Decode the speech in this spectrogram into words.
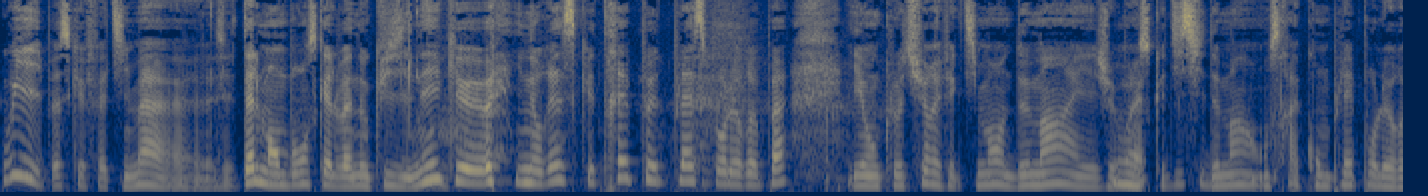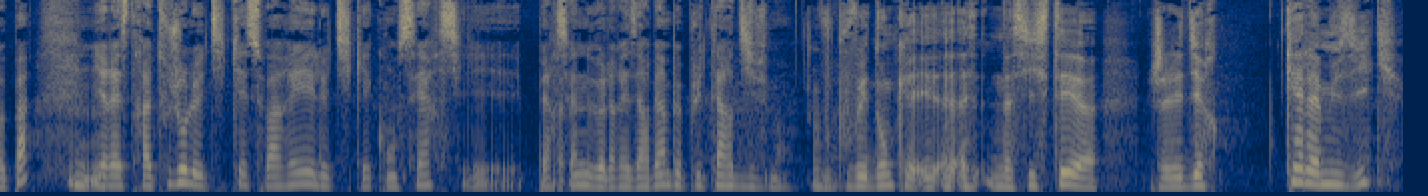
Oui, parce que Fatima, euh, c'est tellement bon ce qu'elle va nous cuisiner qu'il nous reste que très peu de place pour le repas. Et on clôture effectivement demain. Et je pense que d'ici demain, on sera complet pour le repas. Mm-hmm. Il restera toujours le ticket soirée et le ticket concert si les personnes veulent réserver un peu plus tardivement. Vous pouvez donc assister, j'allais dire qu'à la musique,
